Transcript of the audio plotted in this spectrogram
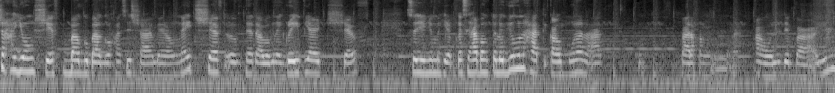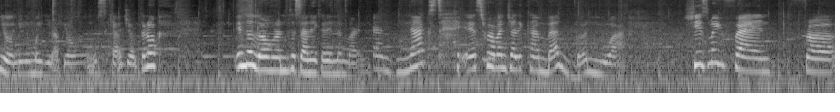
tsaka yung shift, bago-bago kasi siya. Merong night shift o tinatawag na graveyard shift. So, yun yung mahirap. Kasi habang tulog yung lahat, ikaw muna lahat para kang owl, ba diba? Yun yun, yun yung mahirap yung schedule. Pero, in the long run, masasanay ka rin naman. And next is from Angelica Magbanwa. She's my friend from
